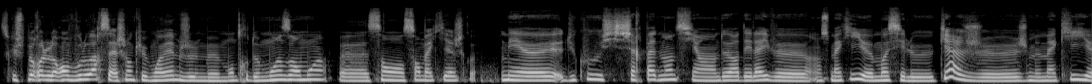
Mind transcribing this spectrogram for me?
Parce que je peux leur en vouloir, sachant que moi-même, je me montre de moins en moins euh, sans, sans maquillage, quoi. Mais euh, du coup, cher pas demande si en dehors des lives euh, on se maquille. Moi, c'est le cas. Je, je me maquille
